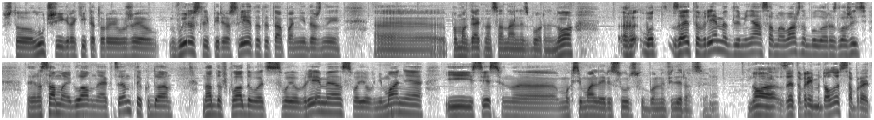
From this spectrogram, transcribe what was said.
что лучшие игроки, которые уже выросли, переросли этот этап, они должны э, помогать национальной сборной. Но вот за это время для меня самое важное было разложить, наверное, самые главные акценты, куда надо вкладывать свое время, свое внимание и, естественно, максимальный ресурс футбольной федерации. Но за это время удалось собрать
